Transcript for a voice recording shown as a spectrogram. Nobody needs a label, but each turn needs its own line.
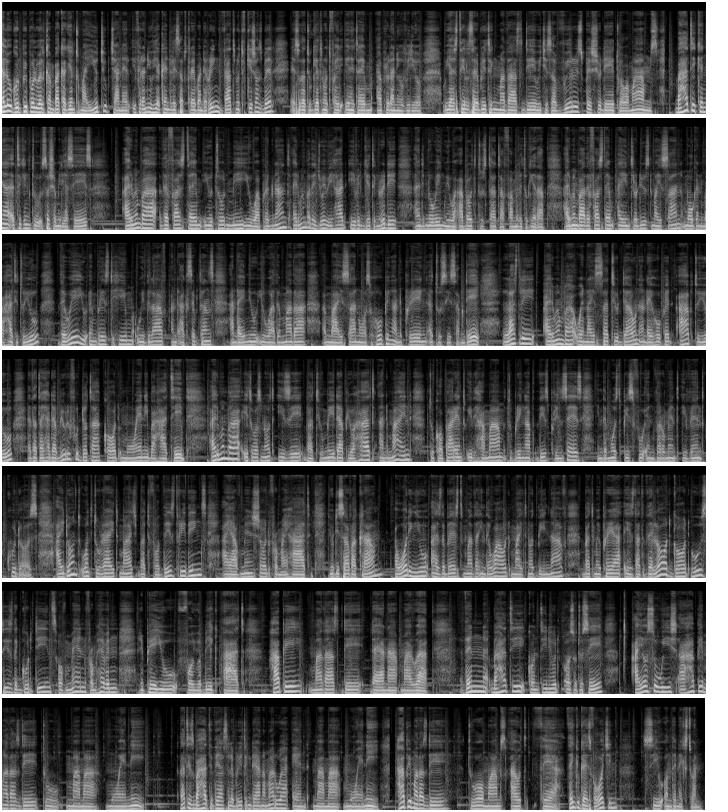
Hello, good people. Welcome back again to my YouTube channel. If you're new here, kindly subscribe and ring that notifications bell eh, so that you get notified anytime I upload a new video. We are still celebrating Mother's Day, which is a very special day to our moms. Bahati Kenya taking to social media says, I remember the first time you told me you were pregnant. I remember the joy we had even getting ready and knowing we were about to start a family together. I remember the first time I introduced my son Morgan Bahati to you, the way you embraced him with love and acceptance, and I knew you were the mother my son was hoping and praying to see someday. Lastly, I remember when I sat you down and I hoped up to you that I had a beautiful daughter called Mueni Bahati. I remember it was not easy, but you made up your heart and mind to co-parent with her mom to bring up this princess in the most peaceful environment event. Kudos. I don't want to write much, but for these three things I have mentioned from my heart, you deserve a crown. Awarding you as the best mother in the world might not be enough, but my prayer is that the Lord God, who sees the good deeds of men from heaven, repay you for your big heart. Happy Mother's Day, Diana Marua. Then Bahati continued also to say, I also wish a happy Mother's Day to Mama Mueni. That is Bahati there celebrating Diana Marua and Mama Mueni. Happy Mother's Day to all moms out there. Thank you guys for watching. See you on the next one.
